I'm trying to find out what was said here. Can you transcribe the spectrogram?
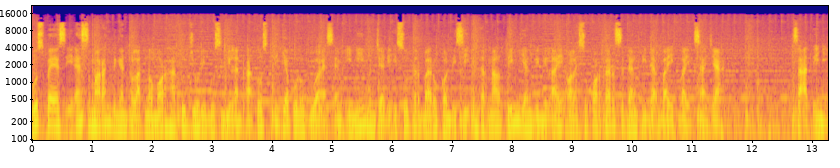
Bus PSIS Semarang dengan pelat nomor H7932SM ini menjadi isu terbaru kondisi internal tim yang dinilai oleh supporter sedang tidak baik-baik saja. Saat ini,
